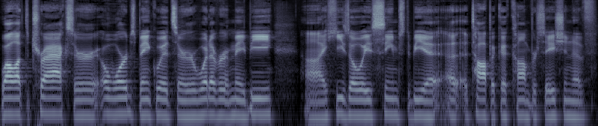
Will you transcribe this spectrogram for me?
while at the tracks or awards banquets or whatever it may be, uh, he's always seems to be a, a topic of conversation of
